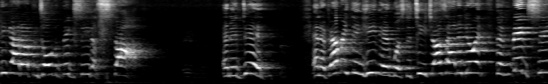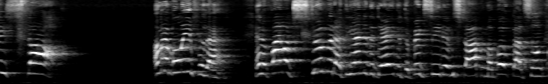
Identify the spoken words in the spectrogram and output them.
He got up and told the big sea to stop. Amen. And it did. And if everything he did was to teach us how to do it, then big sea, stop. I'm going to believe for that. And if I look stupid at the end of the day that the big sea didn't stop and my boat got sunk,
